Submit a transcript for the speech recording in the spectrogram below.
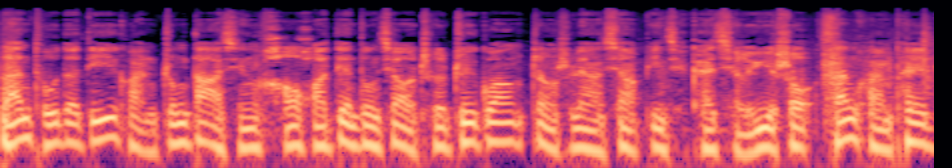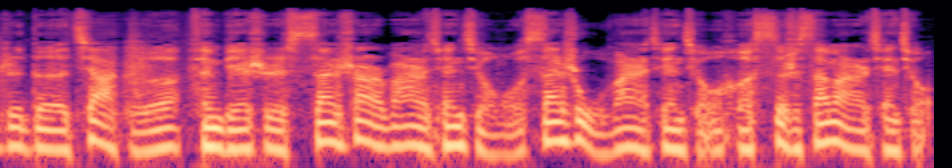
蓝图的第一款中大型豪华电动轿车追光正式亮相，并且开启了预售。三款配置的价格分别是三十二万二千九、三十五万二千九和四十三万二千九。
